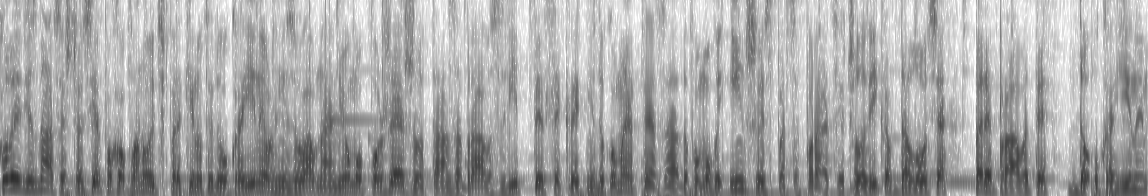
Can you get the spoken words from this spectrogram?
Коли дізнався, що Сєрпухов планують перекинути до України, організував на ньому пожежу та забрав звідти секретні документи. За допомогою іншої спецоперації чоловіка вдалося переправити до України.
